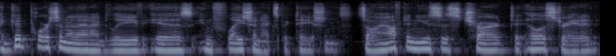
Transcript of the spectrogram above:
A good portion of that, I believe, is inflation expectations. So I often use this chart to illustrate it.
